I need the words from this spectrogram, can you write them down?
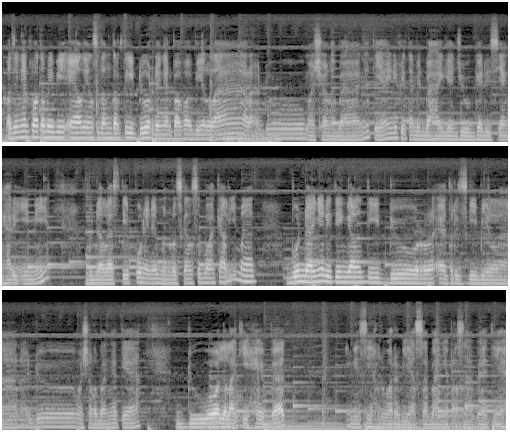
Postingan foto BBL yang sedang tertidur dengan Papa Bilar. Aduh, Masya Allah banget ya ini vitamin bahagia juga di siang hari ini. Bunda Lesti pun ini menuliskan sebuah kalimat Bundanya ditinggal tidur Ed Rizky Bilar Aduh, Masya Allah banget ya Duo lelaki hebat. Ini sih luar biasa banget persahabat ya.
